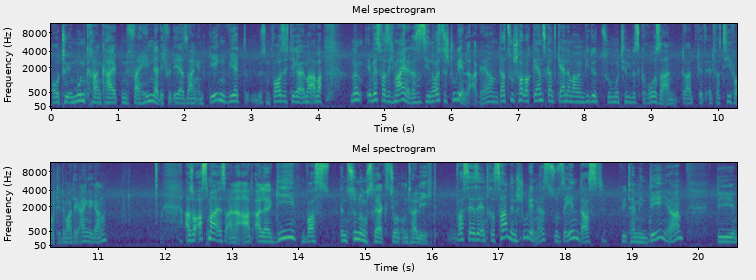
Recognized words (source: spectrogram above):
Autoimmunkrankheiten verhindert. Ich würde eher sagen, entgegenwirkt. Ein bisschen vorsichtiger immer, aber ne, ihr wisst, was ich meine. Das ist die neueste Studienlage. Ja? Dazu schaut auch ganz, ganz gerne mal mein Video zu Multiple Sklerose an. Dort wird etwas tiefer auf die Thematik eingegangen. Also Asthma ist eine Art Allergie, was Entzündungsreaktion unterliegt. Was sehr, sehr interessant in Studien ist, zu sehen, dass Vitamin D, ja, die,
